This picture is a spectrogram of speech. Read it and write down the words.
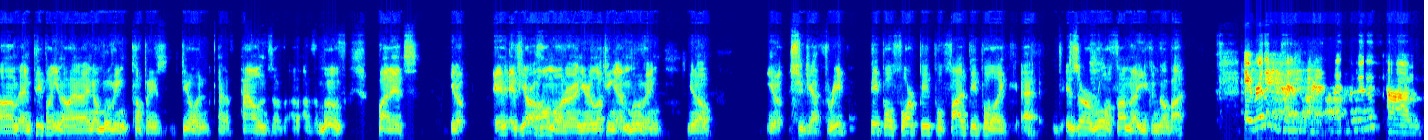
um, and people, you know, and I know moving companies deal in kind of pounds of, of the move, but it's, you know, if, if you're a homeowner and you're looking at moving, you know, you know, should you have three people, four people, five people? Like, uh, is there a rule of thumb that you can go by? It really depends on the move. Um,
